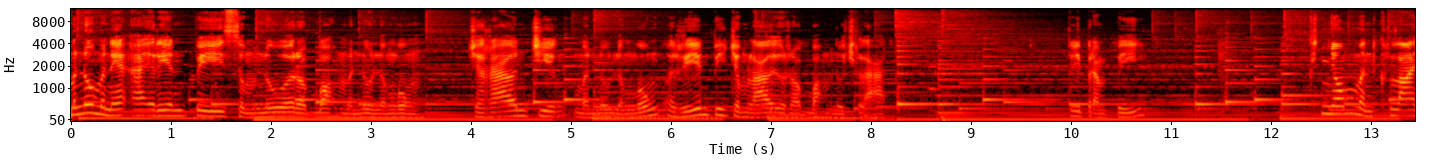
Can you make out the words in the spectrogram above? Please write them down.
មនុស្សម្នាក់អាចរៀនពីសំណួររបស់មនុស្សល្ងង ច្រើនជាងមនុស្សល្ងងរៀនពីចម្លើយរបស់មនុស្សឆ្លាតទី7ខ្ញុំមិនខ្លាច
